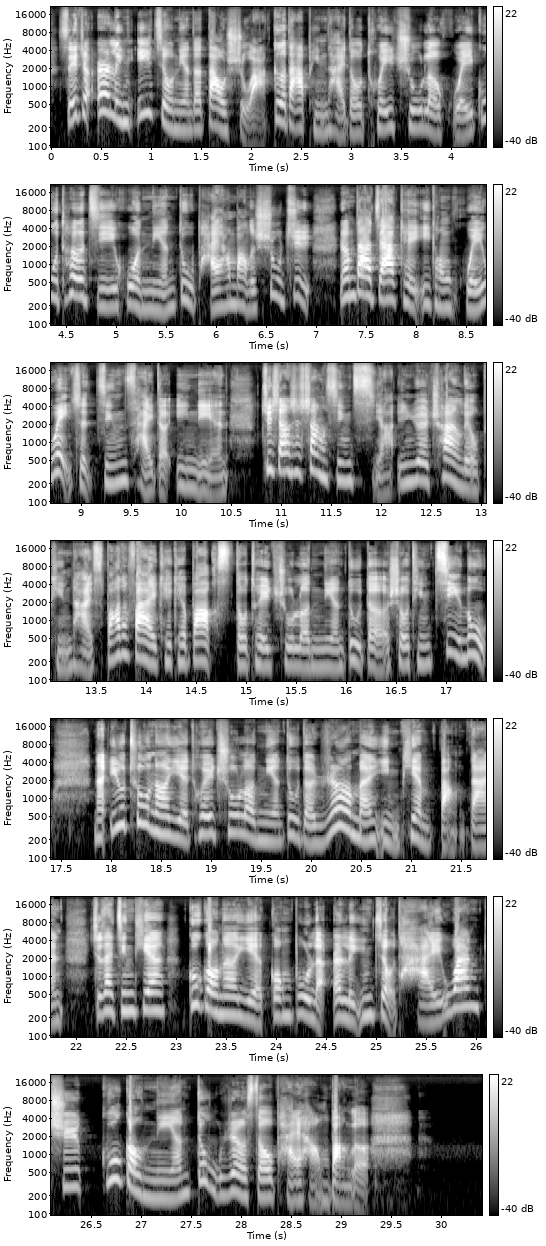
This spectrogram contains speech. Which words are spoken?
随着二零一九年的倒数啊，各大平台都推出了回顾特辑或年度排行榜的数据，让大家可以一同回味这精彩的一年。就像是上星期啊，音乐串流平台 Spotify、KKBox 都推出了年度的收听记录，那 YouTube 呢也推出了年度的热门影片榜单。就在今天，Google 呢也公布了二零一九台湾区 Google 年度热搜排行榜了。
